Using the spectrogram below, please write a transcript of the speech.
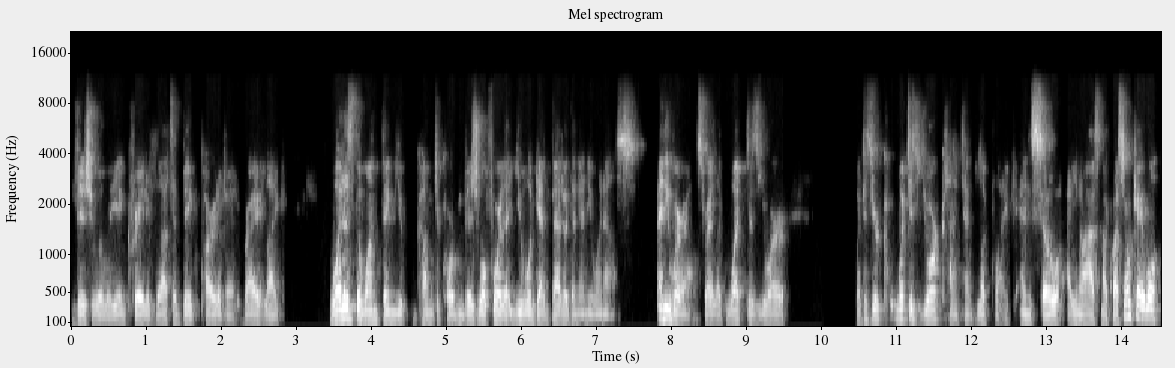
visually and creatively, that's a big part of it, right? Like, what is the one thing you can come to Corbin Visual for that you will get better than anyone else, anywhere else, right? Like, what does your what does your what does your content look like and so you know i asked my question okay well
